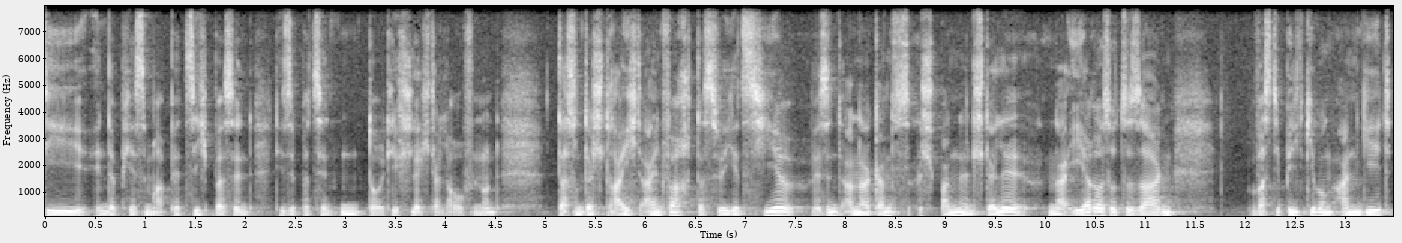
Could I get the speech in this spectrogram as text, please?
die in der PSMA-PET sichtbar sind, diese Patienten deutlich schlechter laufen. Und das unterstreicht einfach, dass wir jetzt hier, wir sind an einer ganz spannenden Stelle, einer Ära sozusagen, was die Bildgebung angeht,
